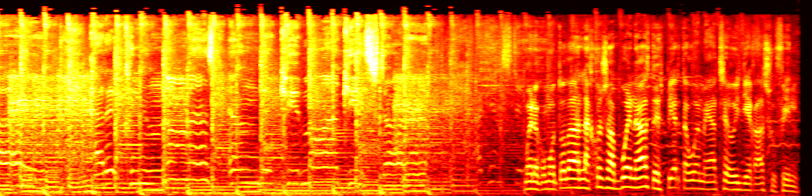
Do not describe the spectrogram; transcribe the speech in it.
I Bueno, como todas las cosas buenas, Despierta UMH hoy llega a su fin.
